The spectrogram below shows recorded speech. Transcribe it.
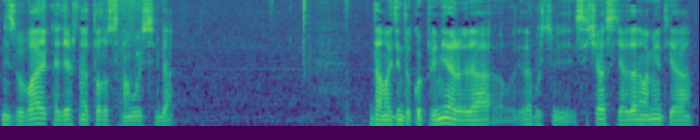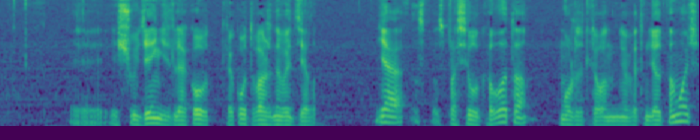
не забывая, конечно, тоже самого себя дам один такой пример. Да, допустим, сейчас я в данный момент я э, ищу деньги для какого-то, для какого-то важного дела. Я спросил у кого-то, может ли он мне в этом деле помочь.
